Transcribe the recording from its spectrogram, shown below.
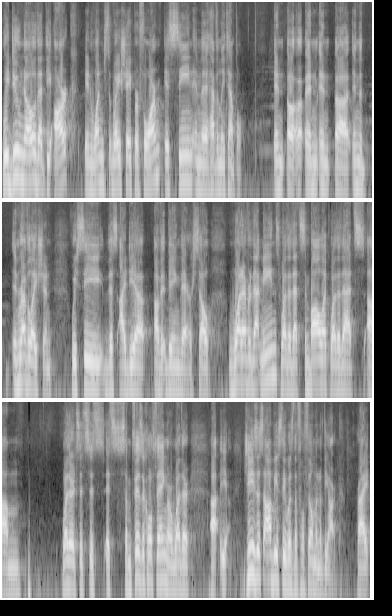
We do know that the Ark, in one way, shape, or form, is seen in the heavenly temple. In, uh, uh, in, in, uh, in, the, in Revelation, we see this idea of it being there. So, whatever that means, whether that's symbolic, whether that's um, whether it's, it's, it's, it's some physical thing or whether uh, you know, Jesus obviously was the fulfillment of the ark, right?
